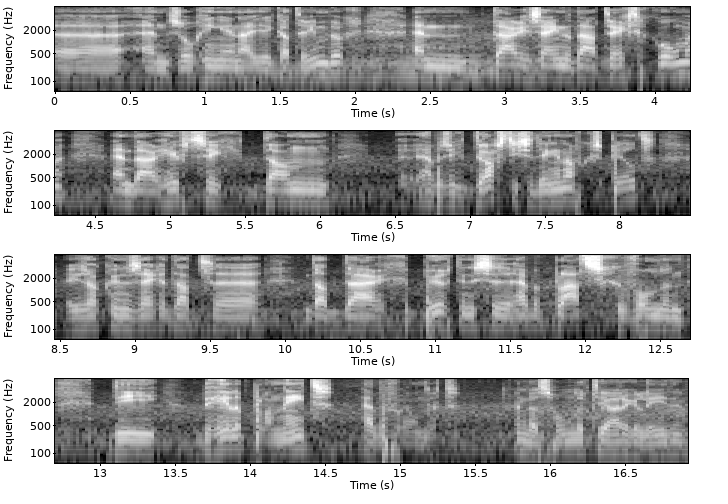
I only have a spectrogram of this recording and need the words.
Uh, en zo ging hij naar Jekaterinburg. En daar is hij inderdaad terechtgekomen. En daar heeft zich dan hebben zich drastische dingen afgespeeld. Je zou kunnen zeggen dat, uh, dat daar gebeurtenissen hebben plaatsgevonden die de hele planeet hebben veranderd. En dat is 100 jaar geleden.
